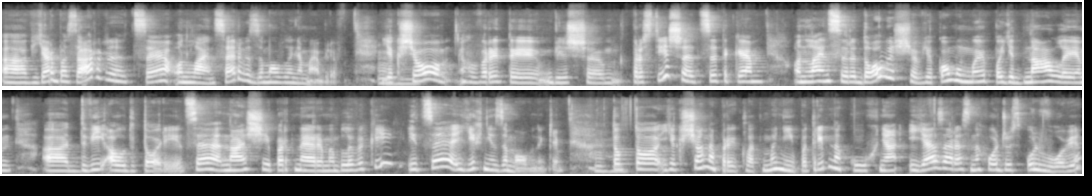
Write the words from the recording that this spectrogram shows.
Bazaar – це онлайн-сервіс замовлення меблів. Мгм. Якщо говорити більш е, простіше, це таке онлайн-середовище, в якому ми поєднали е, дві аудиторії: це наші партнери-меблевики і це їхні замовники. Мгм. Тобто, якщо, наприклад, мені потрібна кухня, і я зараз знаходжусь у Львові,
